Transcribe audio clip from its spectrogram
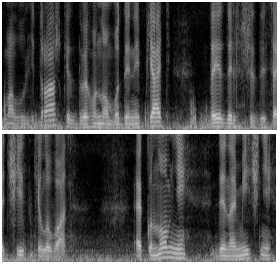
малолітражки з двигуном 1,5, дизель 66 кВт. Економні, динамічні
